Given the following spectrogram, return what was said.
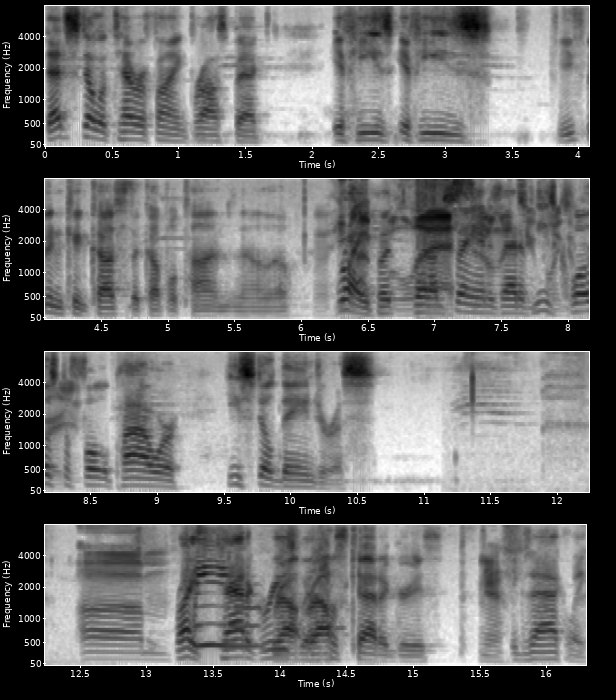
that's still a terrifying prospect if he's if he's He's been concussed a couple times now, though. He right but what I'm saying is that if he's close to full power he's still dangerous Um, right cat agrees Ra- with Ralph's cat agrees. yeah. exactly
